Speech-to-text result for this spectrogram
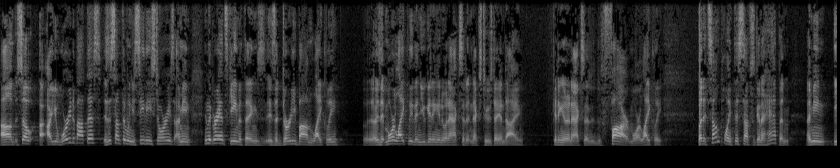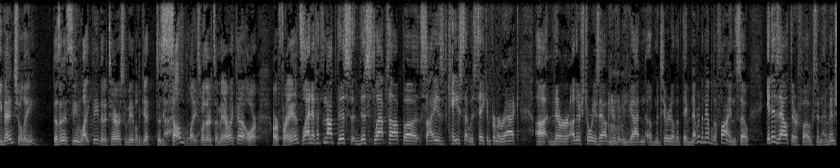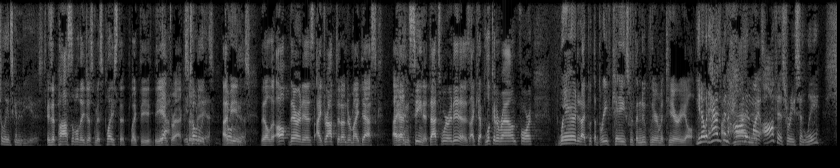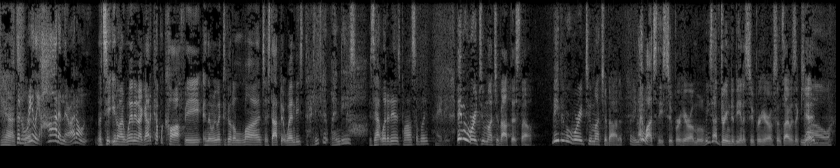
Um, so, are you worried about this? Is this something when you see these stories? I mean, in the grand scheme of things, is a dirty bomb likely? Is it more likely than you getting into an accident next Tuesday and dying? Getting into an accident is far more likely. But at some point, this stuff is going to happen. I mean, eventually, doesn't it seem likely that a terrorist would be able to get to some place, whether it's America or, or France? Well, and if it's not this this laptop uh, sized case that was taken from Iraq, uh, there are other stories out here that we've gotten of material that they've never been able to find. So it is out there, folks, and eventually it's going to be used. Is it possible they just misplaced it, like the, the Yeah, anthrax? it totally the- is. I Totally mean, is. they'll oh there it is. I dropped it under my desk. I hadn't seen it. That's where it is. I kept looking around for it. Where did I put the briefcase with the nuclear material? You know, it has been I hot in my office recently. Yeah, it's been it's, uh, really hot in there. I don't. Let's see. You know, I went in. I got a cup of coffee, and then we went to go to lunch. I stopped at Wendy's. Did I leave it at Wendy's? Is that what it is? Possibly. Maybe. Maybe we're worried too much about this, though. Maybe we're worried too much about it. I watch these superhero movies. I've dreamed of being a superhero since I was a kid. No.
